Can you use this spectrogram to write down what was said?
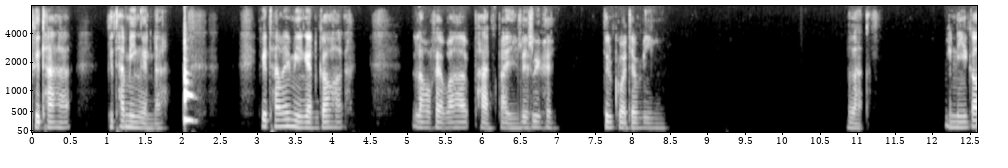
คือถ้า คือถ้ามีเงินนะ คือถ้าไม่มีเงินก็ เราแบบว่าผ่านไปเรื่อยๆ จนกว่าจะมีล่ะวันนี้ก็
